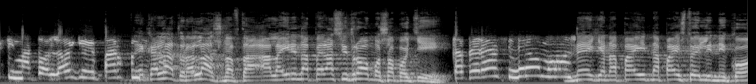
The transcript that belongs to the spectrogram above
κτηματολόγιο, υπάρχουν. Ε, καλά τώρα, αλλάζουν αυτά, αλλά είναι να περάσει δρόμος από εκεί. Θα περάσει δρόμος. Ναι, για να πάει, να πάει στο ελληνικό,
